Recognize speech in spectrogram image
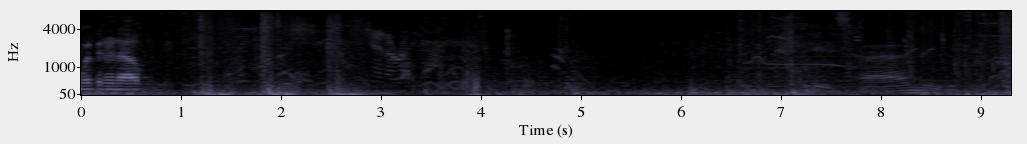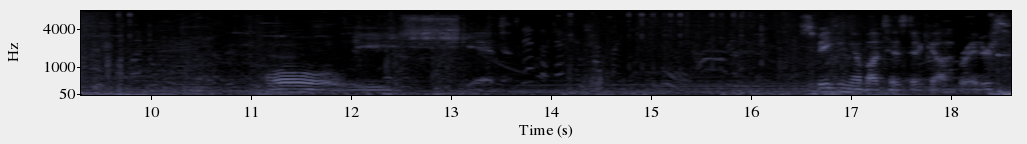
whipping it out. Holy shit. Speaking of autistic operators,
